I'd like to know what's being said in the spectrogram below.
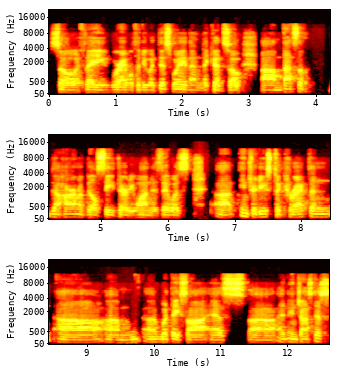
So if they were able to do it this way, then they could. So um, that's the the harm of Bill C-31 is it was uh, introduced to correct and uh, um, uh, what they saw as uh, an injustice,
